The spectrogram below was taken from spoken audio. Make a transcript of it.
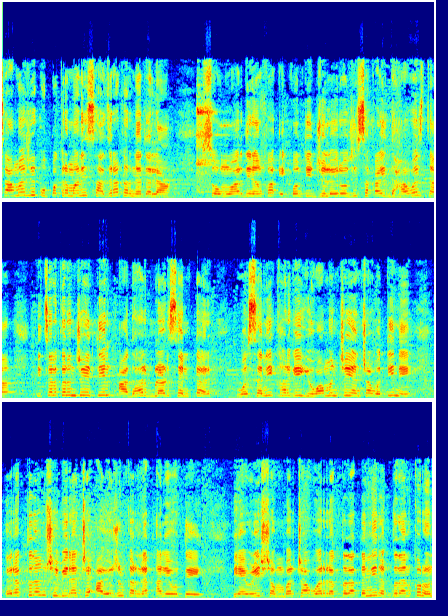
सामाजिक उपक्रमाने साजरा करण्यात आला. सोमवार दिनांक एकोणतीस जुलै रोजी सकाळी दहा वाजता इचलकरंजी येथील आधार ब्लड सेंटर व सनी खारगे युवा मंच यांच्या वतीने रक्तदान शिबिराचे आयोजन करण्यात आले होते. यावेळी शंभरच्या वर रक्तदात्यांनी रक्तदान करून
